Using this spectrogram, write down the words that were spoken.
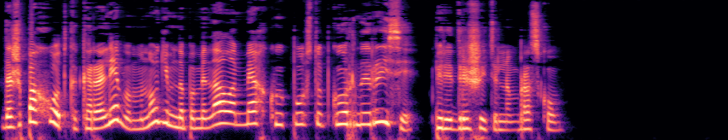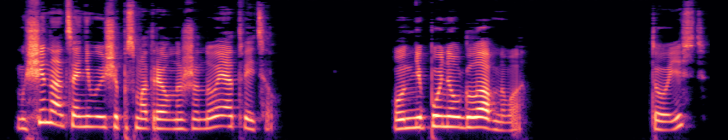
Даже походка королевы многим напоминала мягкую поступь горной рыси перед решительным броском. Мужчина оценивающе посмотрел на жену и ответил. Он не понял главного. То есть?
